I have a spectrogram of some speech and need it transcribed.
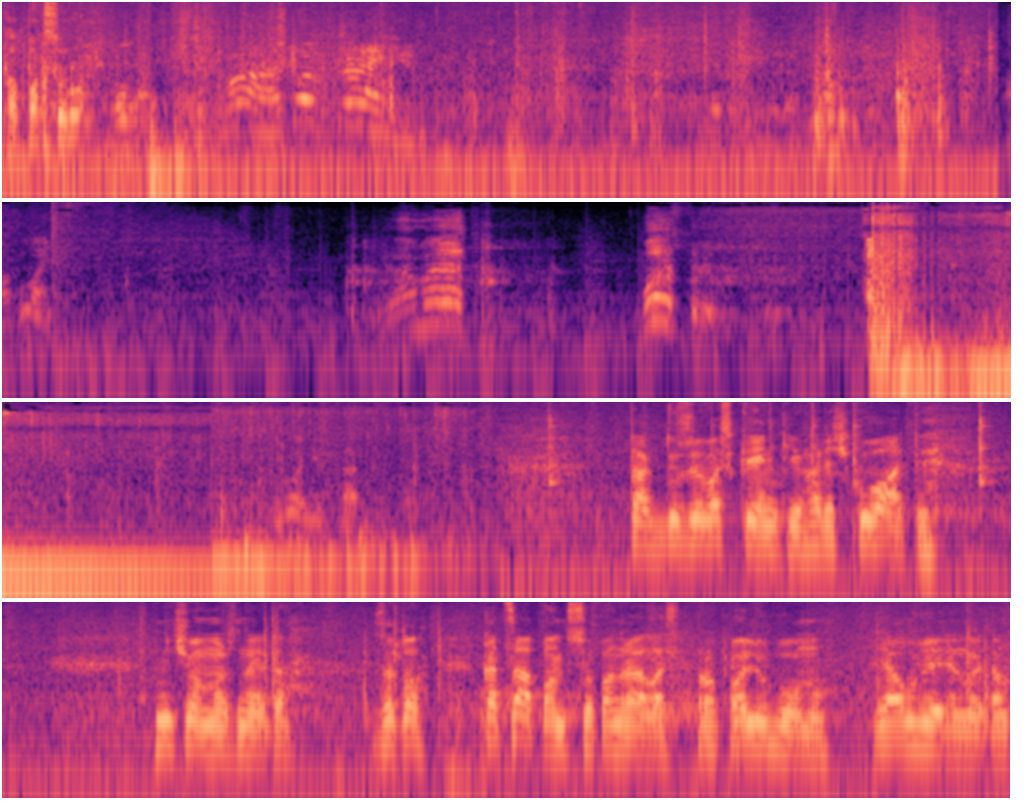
Колпак суров. Так, дуже важкенький, гарячкуватий. Нічого можна это. Зато кацапам все понравилось, про по-любому. Я уверен в этом.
